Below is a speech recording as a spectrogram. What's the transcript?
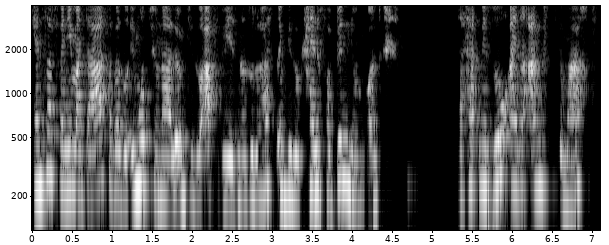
Kennst du das, wenn jemand da ist, aber so emotional irgendwie so abwesend? Also du hast irgendwie so keine Verbindung. Und das hat mir so eine Angst gemacht.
